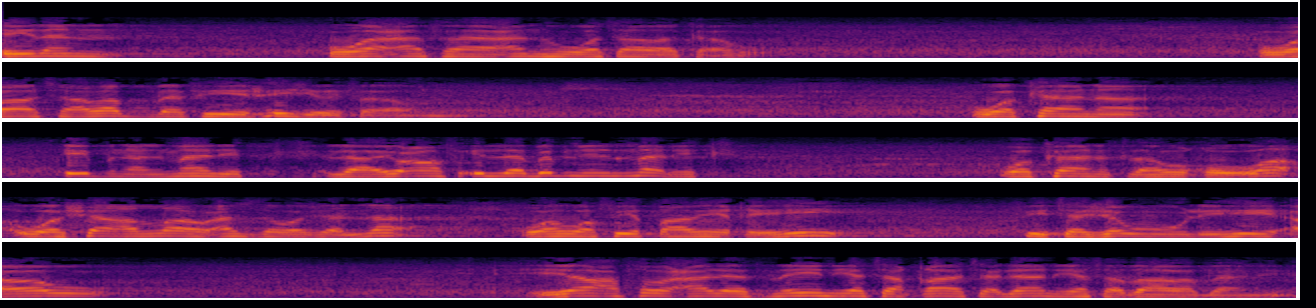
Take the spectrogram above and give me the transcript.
إذا وعفى عنه وتركه. وتربى في حجر فرعون. وكان ابن الملك لا يعرف إلا بابن الملك وكانت له قوة وشاء الله عز وجل وهو في طريقه في تجوله أو يعثر على اثنين يتقاتلان يتضاربان.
